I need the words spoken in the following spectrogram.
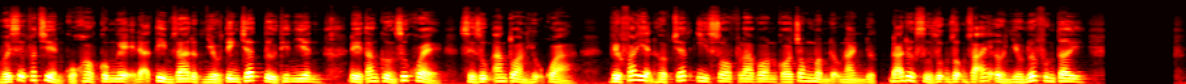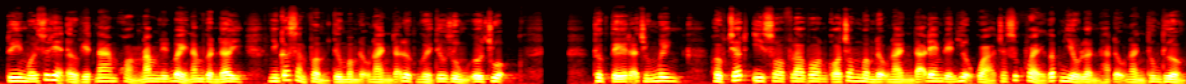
Với sự phát triển của khoa học công nghệ đã tìm ra được nhiều tinh chất từ thiên nhiên để tăng cường sức khỏe, sử dụng an toàn hiệu quả. Việc phát hiện hợp chất isoflavon có trong mầm đậu nành được đã được sử dụng rộng rãi ở nhiều nước phương Tây. Tuy mới xuất hiện ở Việt Nam khoảng 5 đến 7 năm gần đây, nhưng các sản phẩm từ mầm đậu nành đã được người tiêu dùng ưa chuộng. Thực tế đã chứng minh, hợp chất isoflavon có trong mầm đậu nành đã đem đến hiệu quả cho sức khỏe gấp nhiều lần hạt đậu nành thông thường.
